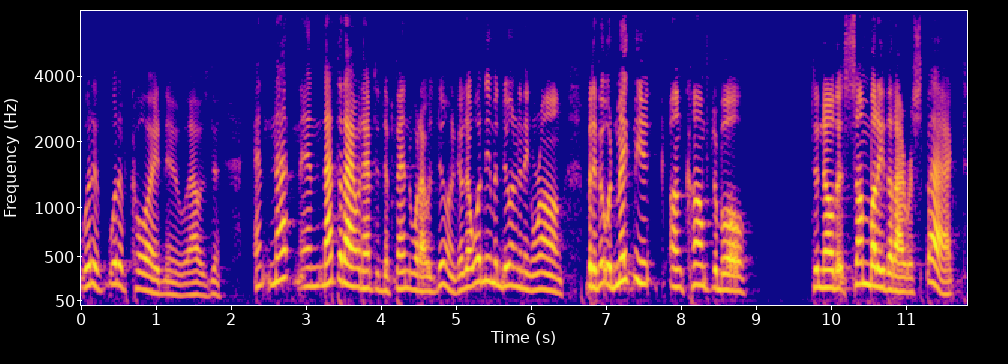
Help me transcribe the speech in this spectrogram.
What if, what if Coy knew what I was doing? And not, and not that I would have to defend what I was doing, because I wasn't even doing anything wrong, but if it would make me uncomfortable to know that somebody that I respect,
